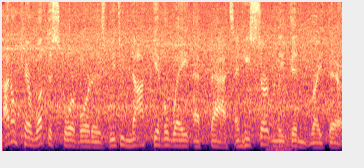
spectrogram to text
I don't care what the scoreboard is. We do not give away at bats. And he certainly didn't right there.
